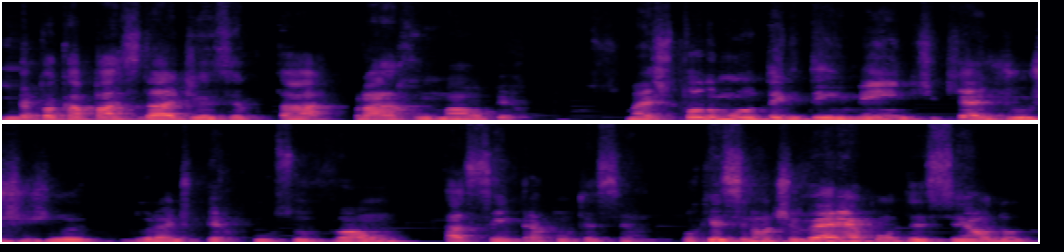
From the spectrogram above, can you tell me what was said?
e a tua capacidade de executar para arrumar o percurso. Mas todo mundo tem que ter em mente que ajustes no, durante o percurso vão estar tá sempre acontecendo. Porque se não estiverem acontecendo,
